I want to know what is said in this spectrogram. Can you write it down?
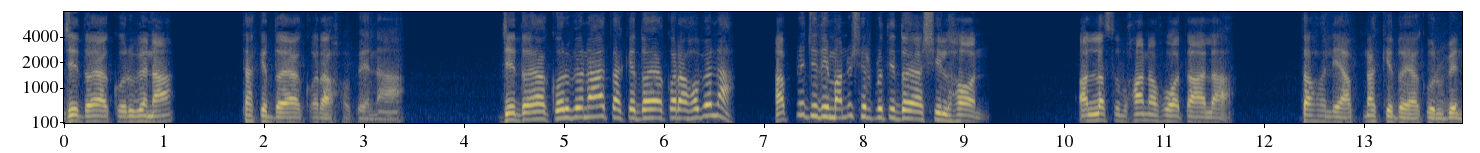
যে দয়া করবে না, তাকে দয়া করা হবে না। যে দয়া করবে না, তাকে দয়া করা হবে না। আপনি যদি মানুষের প্রতি দয়াশীল হন, আল্লাহ সুবহান হুয়া তালা তাহলে আপনাকে দয়া করবেন।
